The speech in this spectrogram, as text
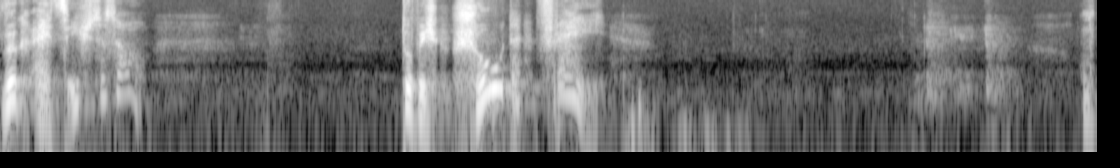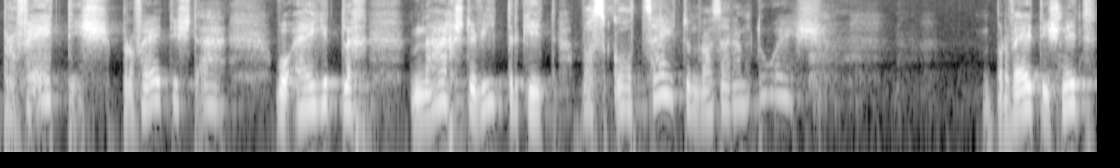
wirklich, jetzt ist es so. Du bist schuldenfrei. Und prophetisch, prophetisch der, der eigentlich dem Nächsten weitergibt, was Gott sagt und was er am tun ist. Ein Prophet ist nicht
